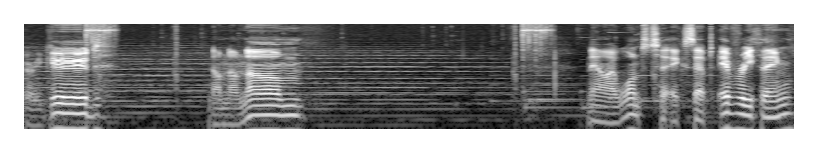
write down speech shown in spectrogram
Very good. Num num num. Now I want to accept everything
